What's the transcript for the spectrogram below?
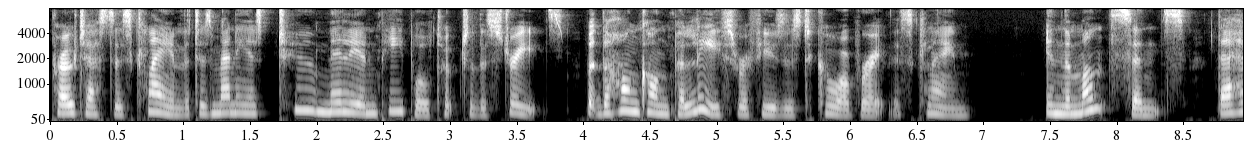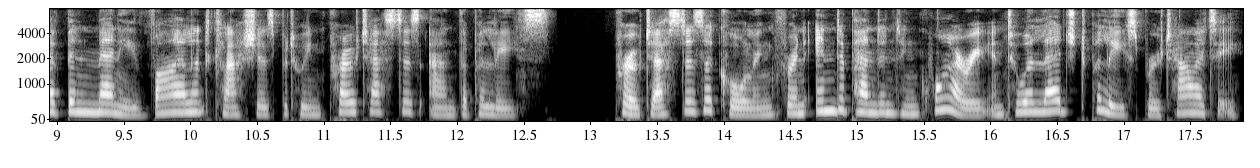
Protesters claim that as many as 2 million people took to the streets, but the Hong Kong police refuses to corroborate this claim. In the months since, there have been many violent clashes between protesters and the police. Protesters are calling for an independent inquiry into alleged police brutality,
